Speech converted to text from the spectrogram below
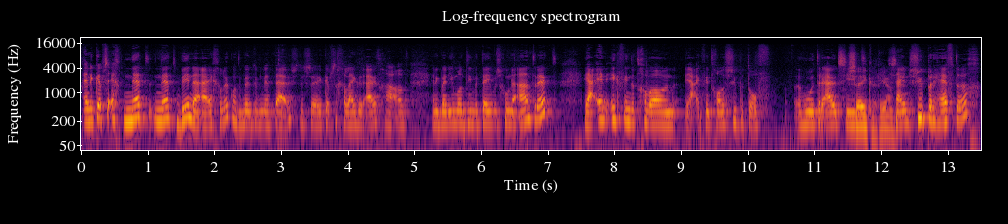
En ik heb ze echt net, net binnen eigenlijk, want ik ben natuurlijk net thuis. Dus ik heb ze gelijk eruit gehaald. En ik ben iemand die meteen mijn schoenen aantrekt. Ja, en ik vind het gewoon, ja, ik vind het gewoon super tof hoe het eruit ziet. Zeker, ja. Ze zijn super heftig.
